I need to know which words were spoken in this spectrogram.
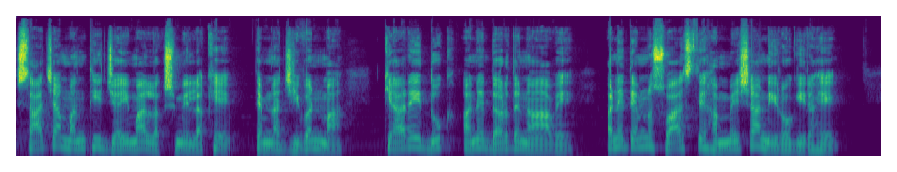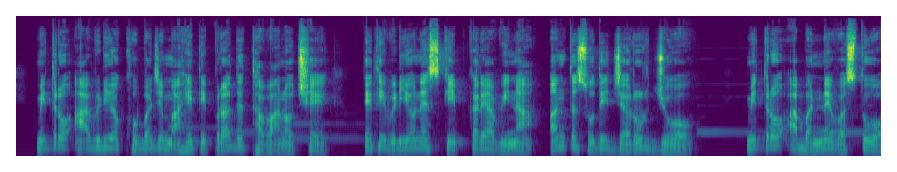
સાચા મનથી જય માં લક્ષ્મી લખે, તેમના જીવનમાં ક્યારેય દુઃખ અને દર્દ ન આવે અને તેમનું સ્વાસ્થ્ય હંમેશા નિરોગી રહે. મિત્રો, આ વીડિયો ખૂબ જ માહિતીપ્રદ થવાનો છે તેથી વિડીયોને સ્કીપ કર્યા વિના અંત સુધી જરૂર જુઓ. મિત્રો, આ બંને વસ્તુઓ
